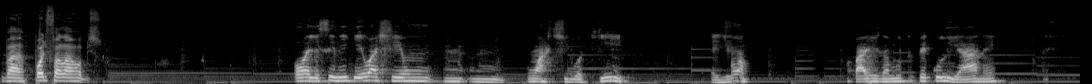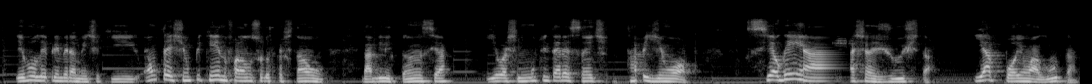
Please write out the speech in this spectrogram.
Vá, pode falar, Robson. Olha, se liga, eu achei um, um, um artigo aqui é, de uma página muito peculiar, né? Eu vou ler primeiramente aqui. É um trechinho pequeno falando sobre a questão da militância. E eu achei muito interessante. Rapidinho, ó. Se alguém acha justa e apoia uma luta,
